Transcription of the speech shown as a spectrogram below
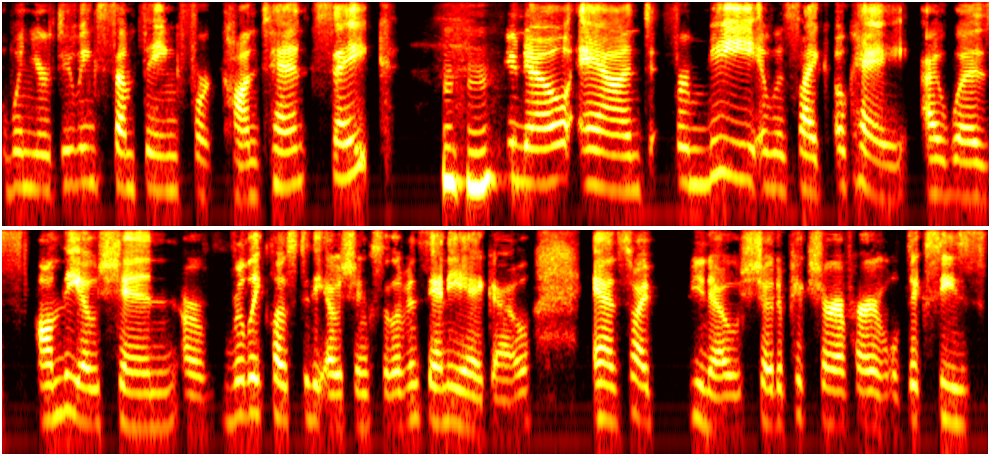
when you're doing something for content's sake Mm-hmm. You know, and for me, it was like, okay, I was on the ocean or really close to the ocean because I live in San Diego. And so I, you know, showed a picture of her. Well, Dixie's,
